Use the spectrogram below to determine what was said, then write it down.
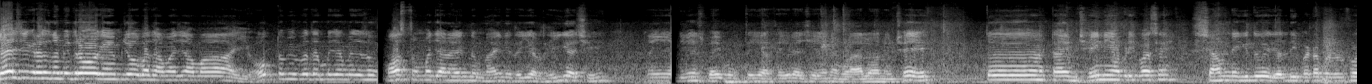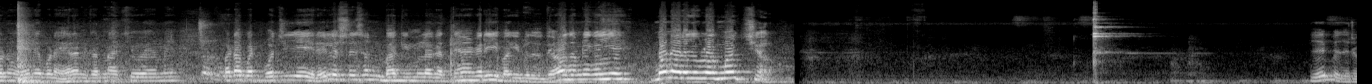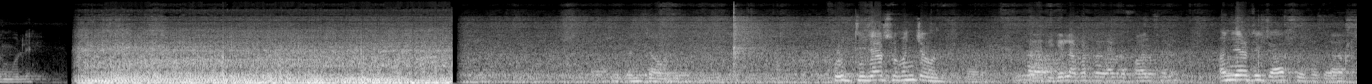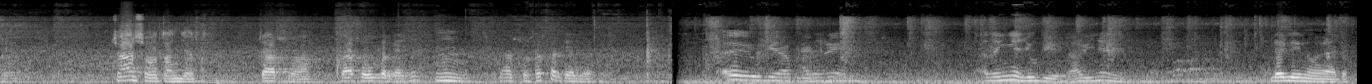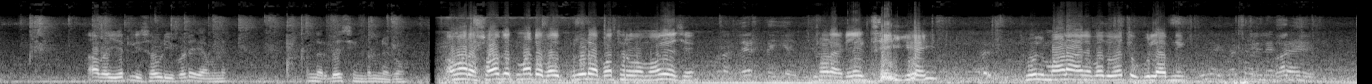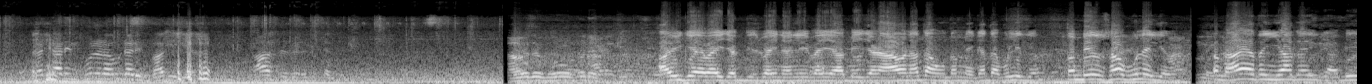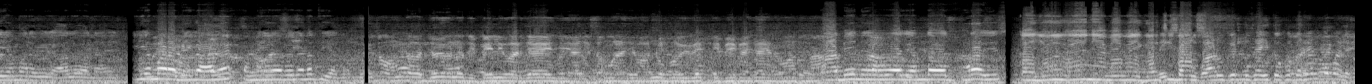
જય શ્રી કૃષ્ણ મિત્રો, કેમ છો? બધા મજામાં? આઈ હોપ તમે બધા મજામાં જશો મસ્ત મજાના, એકદમ નાઈને તૈયાર થઈ ગયા છે અહીંયા દિનેશભાઈ પણ તૈયાર થઈ રહ્યા છે, એને પણ હાલવાનું છે. તો ટાઈમ છે નહીં આપણી પાસે. શ્યામને કીધું હોય જલ્દી ફટાફટ ઉઠવાનું, એને પણ હેરાન કરી નાખ્યો હોય અમે. ફટાફટ પહોંચી જઈએ રેલવે સ્ટેશન, બાકી મુલાકાત ત્યાં કરી બાકી બધું ત્યાં તમને કહીએ. બને રહેજો બ્લોગમાં ચાલો. જય બજરંગ બોલી પંચાવન. ખુદથી ચારસો પંચાવન કેટલા પડતા આપણે પાંચસો ને? અંજારથી ચારસો. પકડો ચારસો. ચારસો હતા અંજાર ચારસો હા. ચારસો ઉપર ગઈ છે? હમ. ચારસો સત્તર કે છે એ ઊભી આપણી ટ્રેન આ અહીંયા જ ઊભી આવી ને. ડેલીનો આ તો. હા ભાઈ એટલી સવડી પડે અમને. અંદર બેસીને તમને કહું. અમારા સ્વાગત માટે ભાઈ ફૂલડા પથરવામાં આવ્યા છે. લેટ થઈ ગયા થોડાક લેટ થઈ ગયા. ફૂલ માળા અને બધું હતું ગુલાબની. આવી ગયા ભાઈ જગદીશભાઈ ને અનિલભાઈ આ બે જણા આવવાના હતા. હું તમને કહેતા ભૂલી ગયો. તમે બે સાવ ભૂલાઈ ગયા. તમે આયા તો યાદ આવી ગયા. બે અમારા ભેગા હાલવાના એ અમારા ભેગા હાલે. અમે એના ભેગા નથી આવતા તો અમદાવાદ જોયું નથી. પહેલી વાર જાય છે આજે. તમારા જેવા અનુભવી વ્યક્તિ ભેગા જાય તો મારું નામ આ બેન હું આજે અમદાવાદ ફરાવીશ. કઈ જોયું હોય ને બે ભાઈ ઘરથી બહાર? ભાડું કેટલું થાય એ તો ખબર હે ને તમને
